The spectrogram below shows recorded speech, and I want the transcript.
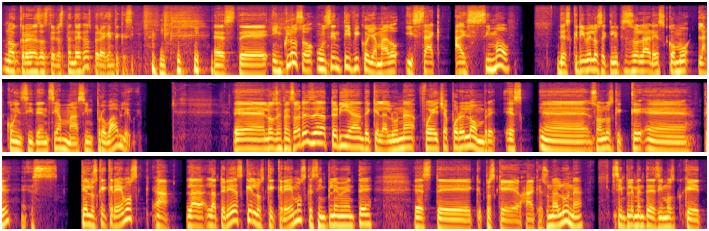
no creo en esas teorías pendejas, pero hay gente que sí. este, incluso un científico llamado Isaac Asimov describe los eclipses solares como la coincidencia más improbable, güey. Eh, los defensores de la teoría de que la luna fue hecha por el hombre es, eh, son los que... eh, ¿Qué? Es que los que creemos... Ah, la, la teoría es que los que creemos que simplemente... Este, que, pues que, ajá, que es una luna, simplemente decimos que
